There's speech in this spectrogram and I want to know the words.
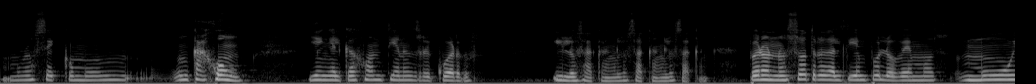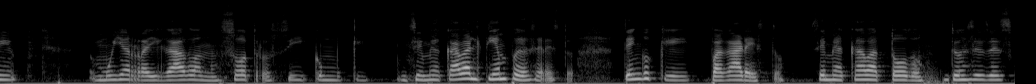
no sé, como un cajón y en el cajón tienes recuerdos y lo sacan, lo sacan, lo sacan. Pero nosotros al tiempo lo vemos muy, muy arraigado a nosotros, ¿sí? Como que se me acaba el tiempo de hacer esto, tengo que pagar esto, se me acaba todo. Entonces es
